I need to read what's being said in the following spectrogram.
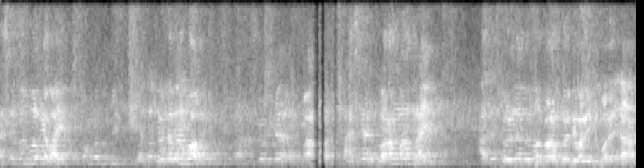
আজকে দুর্বল কে ভাই? শরীরটা দুর্বল? আজকে গরম গরম নাই। আচ্ছা শরীরটা দুর্বল, গরম করে দিবেন একটু পরে, দাঁড়ান।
